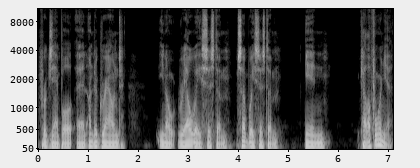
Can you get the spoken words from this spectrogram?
For example, an underground, you know, railway system, subway system in California,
